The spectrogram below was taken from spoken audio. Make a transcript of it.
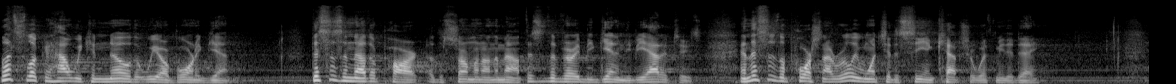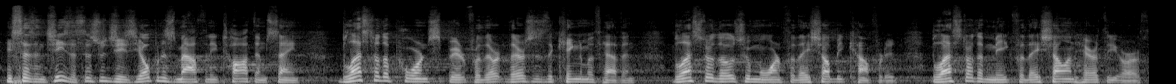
Let's look at how we can know that we are born again. This is another part of the Sermon on the Mount. This is the very beginning, the Beatitudes. And this is the portion I really want you to see and capture with me today. He says, in Jesus, this was Jesus, he opened his mouth and he taught them, saying, Blessed are the poor in spirit, for theirs is the kingdom of heaven. Blessed are those who mourn, for they shall be comforted. Blessed are the meek, for they shall inherit the earth.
